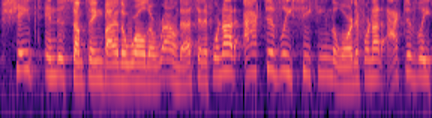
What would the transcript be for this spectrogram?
shaped into something by the world around us. And if we're not actively seeking the Lord, if we're not actively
